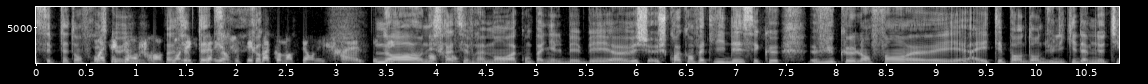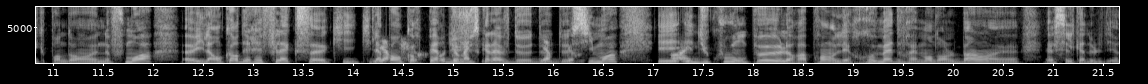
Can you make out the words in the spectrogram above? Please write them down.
c'est peut-être en France. Moi, c'était en France, ah, mon expérience. Je sais pas comment c'est en Israël. Non, en Israël, c'est vraiment accompagner le bébé. Euh, je crois qu'en fait, l'idée, c'est que vu que l'enfant euh, a été dans du liquide amniotique pendant euh, neuf mois, euh, il a encore des réflexes qu'il n'a pas encore perdus jusqu'à l'âge de, de, six mois. Et, du coup, on peut leur apprendre, les remettre vraiment dans le bain, c'est le cas de le dire,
